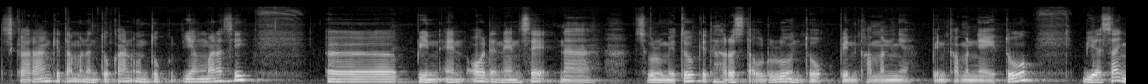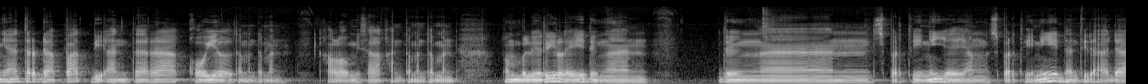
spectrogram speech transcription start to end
Sekarang kita menentukan untuk yang mana sih? E, pin NO dan NC nah sebelum itu kita harus tahu dulu untuk pin commonnya. Pin commonnya itu biasanya terdapat di antara koil teman-teman. Kalau misalkan teman-teman membeli relay dengan dengan seperti ini ya yang seperti ini dan tidak ada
